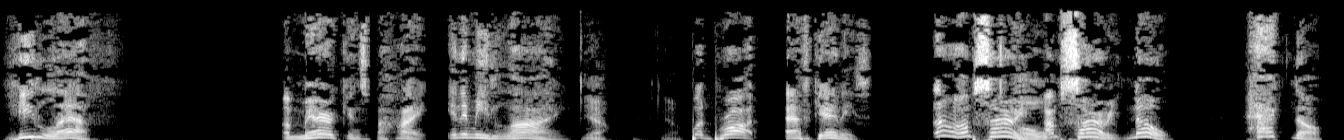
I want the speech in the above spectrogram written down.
He left Americans behind enemy line, Yeah. Yeah. but brought Afghanis. No, I'm sorry. Oh. I'm sorry. No. Heck no.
